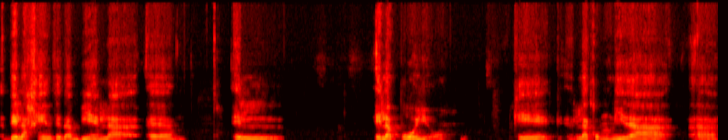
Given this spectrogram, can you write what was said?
de la gente también, la, eh, el, el, apoyo que la comunidad uh,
